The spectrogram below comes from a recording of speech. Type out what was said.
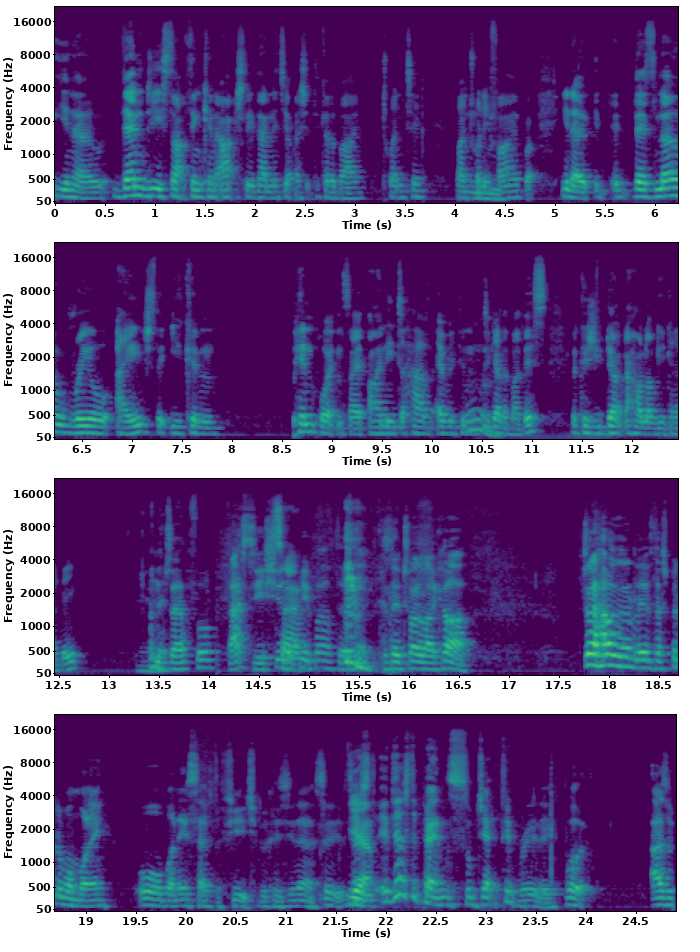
you know, then do you start thinking actually, then I need to get my shit together by 20, by Mm. 25? But you know, it, it, there's no real age that you can pinpoint and say I need to have everything Mm. together by this because you don't know how long you're going to be on this earth for. That's the issue So- that people have because they're trying to like, oh, don't know how long I'm going to live. They're spending more money, or but I need to save for the future because you know. So it just, it just depends, subjective really. But as a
